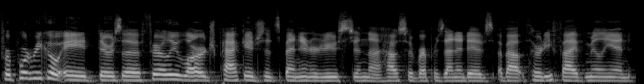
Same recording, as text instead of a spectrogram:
For Puerto Rico aid, there's a fairly large package that's been introduced in the House of Representatives, about 35 million.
